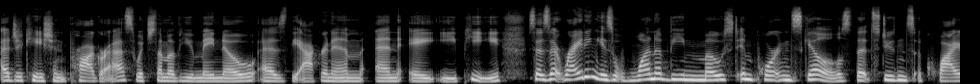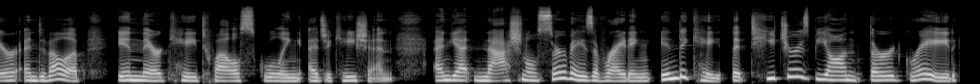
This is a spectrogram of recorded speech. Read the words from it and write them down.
Education Progress, which some of you may know as the acronym NAEP, says that writing is one of the most important skills that students acquire and develop in their K 12 schooling education. And yet, national surveys of writing indicate that teachers beyond third grade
